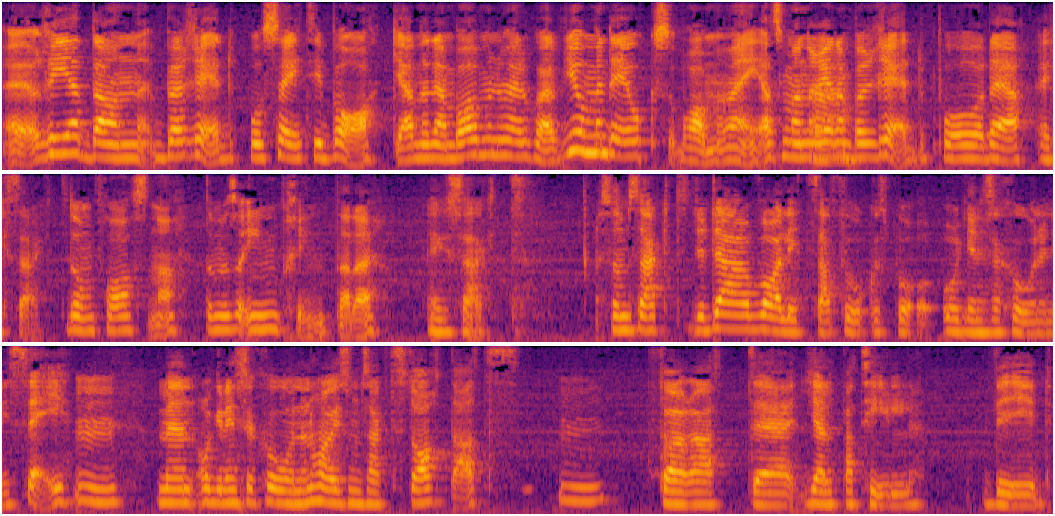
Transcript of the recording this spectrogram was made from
eh, redan beredd på att säga tillbaka när den bara, men hur är det själv? Jo men det är också bra med mig. Alltså man är Ja. redan beredd på det, Exakt. de fraserna. De är så inprintade. Exakt. Som sagt, det där var lite så fokus på organisationen i sig. Mm. Men organisationen har ju som sagt startats Mm. för att eh, hjälpa till vid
